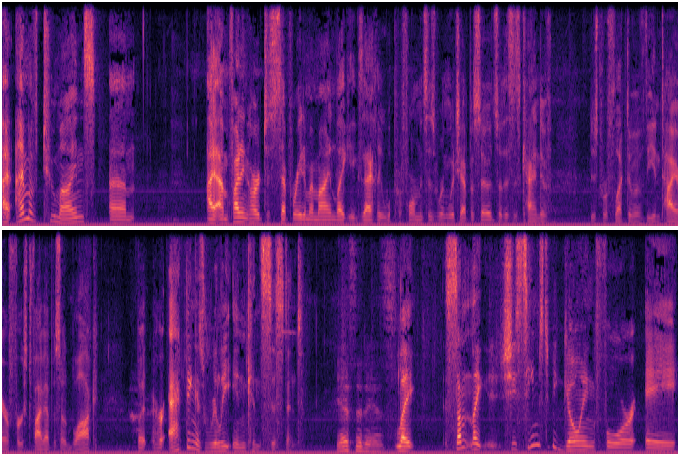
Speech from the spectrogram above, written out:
I, I'm of two minds. Um, I, I'm finding it hard to separate in my mind like exactly what performances were in which episode. So this is kind of just reflective of the entire first five episode block. But her acting is really inconsistent. Yes, it is. Like some like she seems to be going for a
